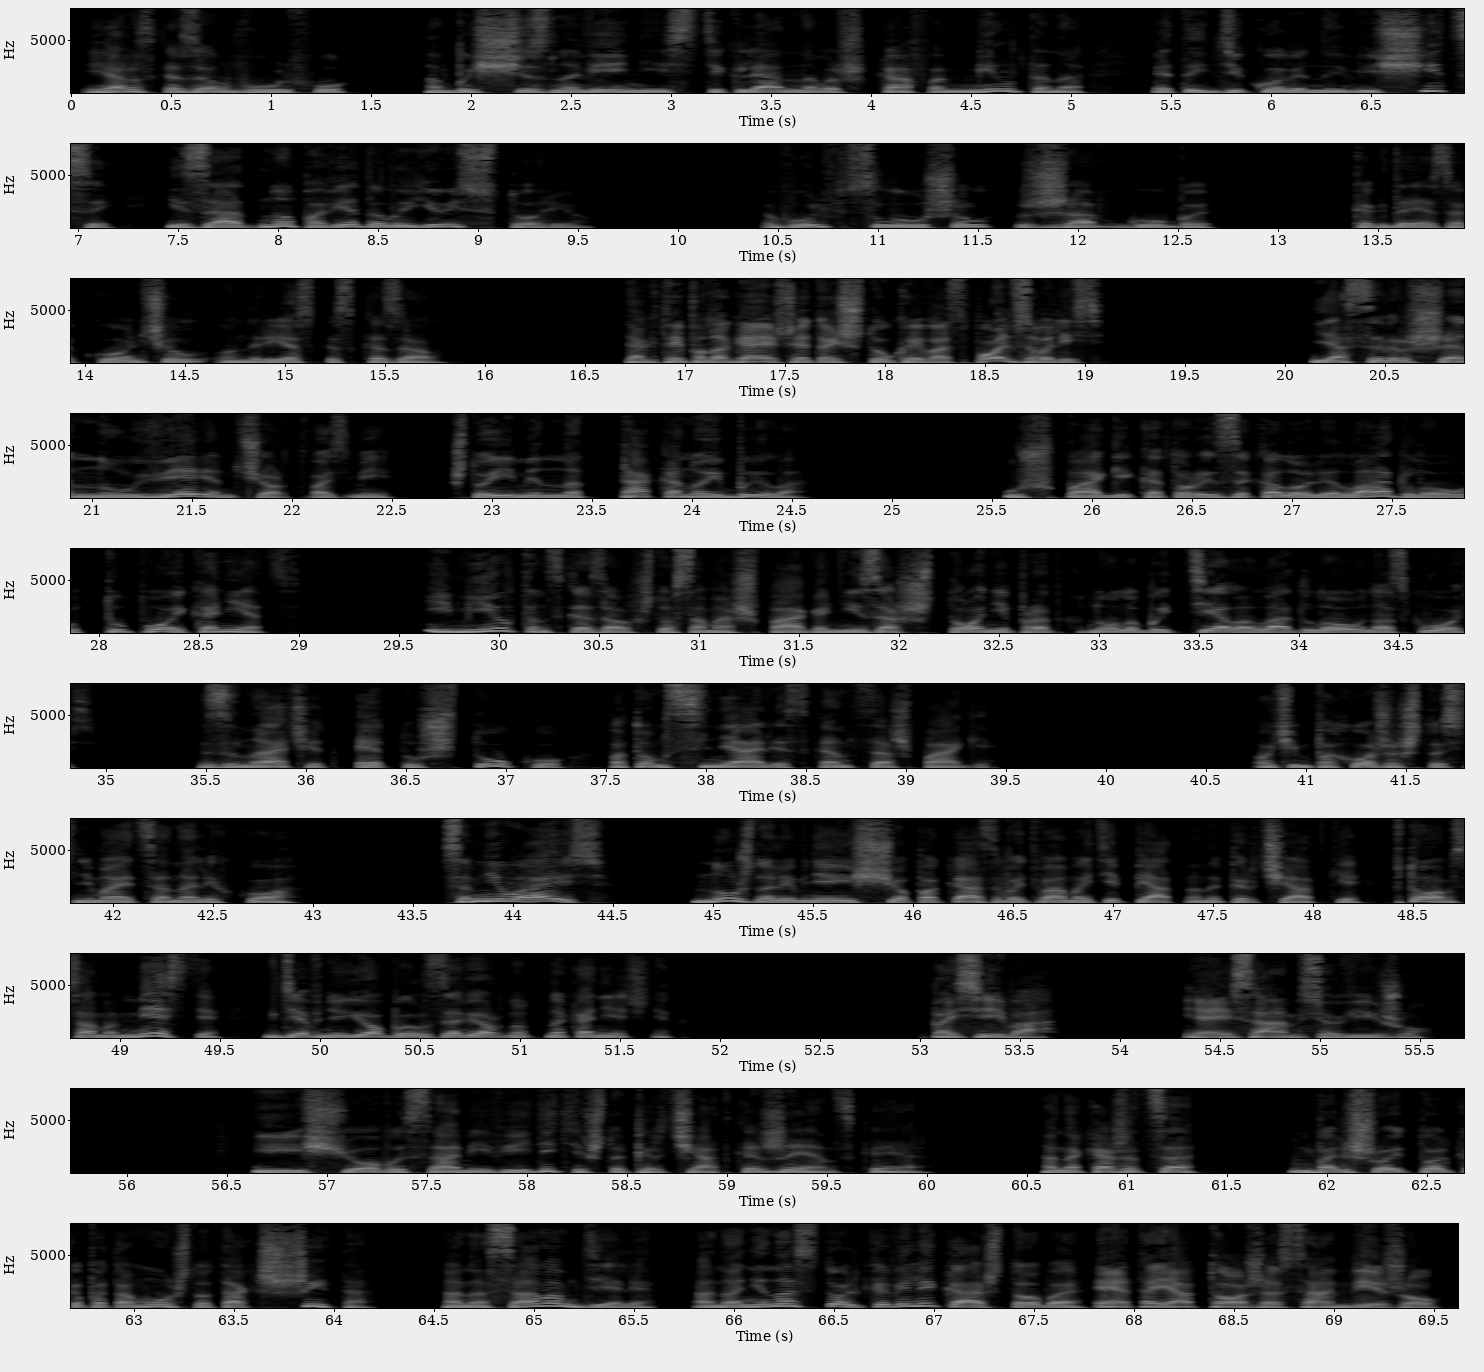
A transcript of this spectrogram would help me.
Я рассказал Вульфу об исчезновении стеклянного шкафа Милтона, этой диковинной вещицы, и заодно поведал ее историю. Вульф слушал, сжав губы. Когда я закончил, он резко сказал. «Так ты полагаешь, этой штукой воспользовались?» «Я совершенно уверен, черт возьми, что именно так оно и было. У шпаги, которой закололи Ладлоу, тупой конец. И Милтон сказал, что сама шпага ни за что не проткнула бы тело Ладлоу насквозь. Значит, эту штуку потом сняли с конца шпаги. Очень похоже, что снимается она легко. Сомневаюсь, нужно ли мне еще показывать вам эти пятна на перчатке в том самом месте, где в нее был завернут наконечник. «Спасибо», я и сам все вижу. И еще вы сами видите, что перчатка женская. Она кажется большой только потому, что так сшита, а на самом деле она не настолько велика, чтобы... Это я тоже сам вижу.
